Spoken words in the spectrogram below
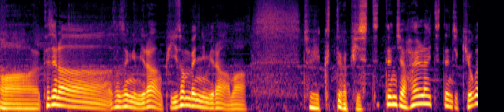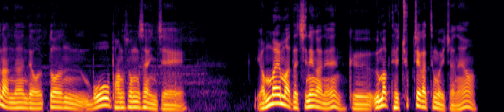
아, 태진아 선생님이랑 비 선배님이랑 아마 저희 그때가 비스트 땐지 하이라이트 땐지 기억은 안 나는데 어떤 모 방송사 이제 연말마다 진행하는 그 음악 대축제 같은 거 있잖아요.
